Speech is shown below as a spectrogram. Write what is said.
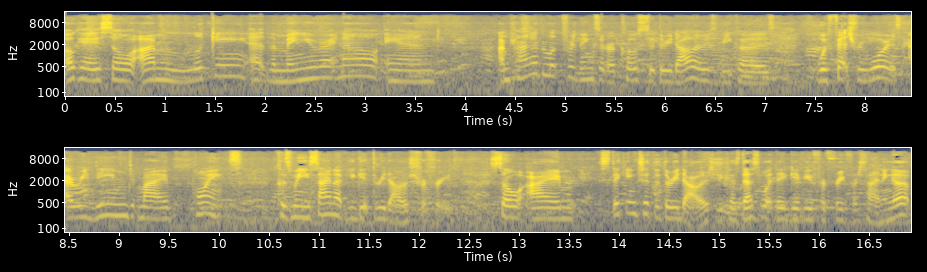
Okay, so I'm looking at the menu right now and I'm trying to look for things that are close to $3 because with Fetch Rewards, I redeemed my points because when you sign up, you get $3 for free. So I'm sticking to the $3 because that's what they give you for free for signing up.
